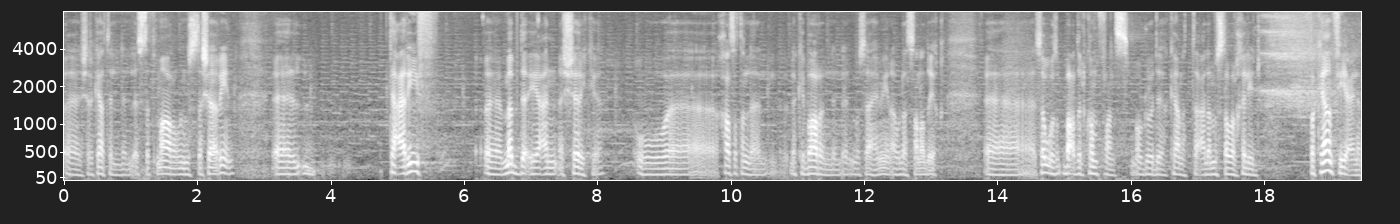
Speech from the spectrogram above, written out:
آه، شركات الاستثمار والمستشارين تعريف مبدئي عن الشركة وخاصة لكبار المساهمين أو للصناديق. سووا بعض ال conference موجودة كانت على مستوى الخليج. فكان في علم.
